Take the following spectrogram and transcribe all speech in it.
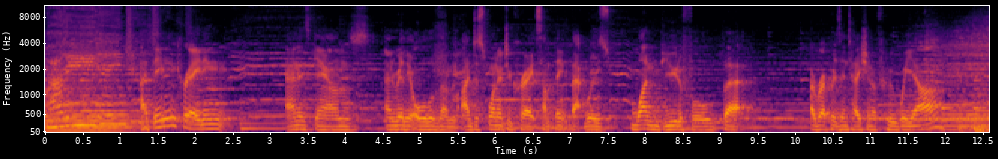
While the angels I think in creating Anna's gowns and really all of them, I just wanted to create something that was one beautiful, but a representation of who we are.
